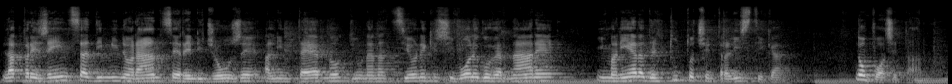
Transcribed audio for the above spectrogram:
la presenza di minoranze religiose all'interno di una nazione che si vuole governare in maniera del tutto centralistica? Non può accettarlo.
